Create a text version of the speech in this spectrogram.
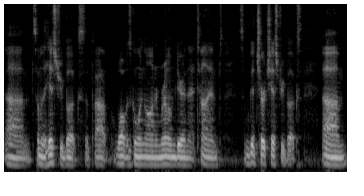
um, some of the history books about what was going on in Rome during that time, some good church history books, um,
